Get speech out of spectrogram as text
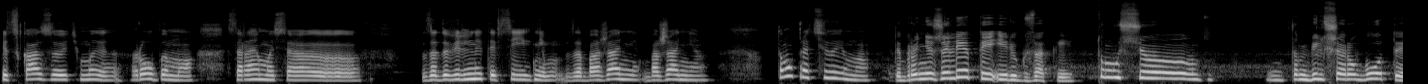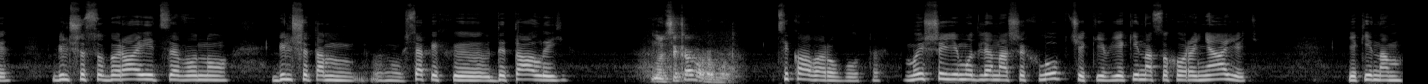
підказують, ми робимо, стараємося е, задовільнити всі їхні забажання, бажання. Тому працюємо. Ти бронежилети і рюкзаки, тому що там більше роботи, більше собирається воно, більше там ну, всяких е, деталей. Ну, цікава робота. Цікава робота. Ми шиємо для наших хлопчиків, які нас охороняють, які нам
